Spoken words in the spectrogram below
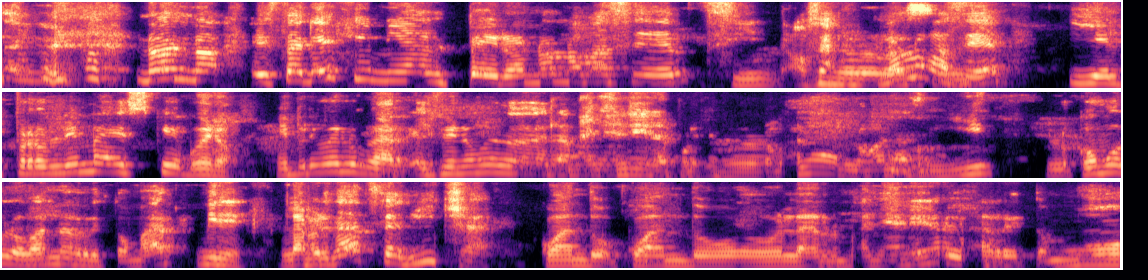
no, no, estaría genial, pero no lo va a hacer sin, o sea, no, lo va a hacer y el problema es que, bueno, en primer lugar, el fenómeno de la mañanera, por ejemplo, lo van a, lo van a seguir, ¿cómo lo van a retomar? Miren, la verdad se ha dicha, cuando, cuando la mañanera la retomó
